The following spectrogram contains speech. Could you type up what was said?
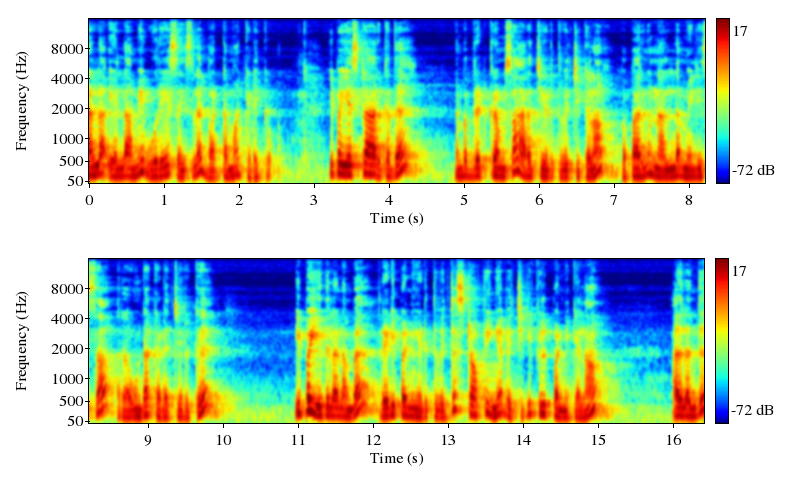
நல்லா எல்லாமே ஒரே சைஸில் வட்டமாக கிடைக்கும். இப்போ எக்ஸ்ட்ரா இருக்கிறத நம்ம ப்ரெட் க்ரம்ஸாக அரைச்சி எடுத்து வச்சுக்கலாம். இப்போ பாருங்கள் நல்ல மெலிசாக ரவுண்டாக கிடச்சிருக்கு. இப்போ இதில் நம்ம ரெடி பண்ணி எடுத்து வச்ச ஸ்டஃபிங்கை வச்சுக்கி ஃபில் பண்ணிக்கலாம். அதுலேருந்து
